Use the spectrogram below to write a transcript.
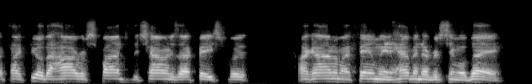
if I feel the how I respond to the challenges I face with, I got honor my family in heaven every single day.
